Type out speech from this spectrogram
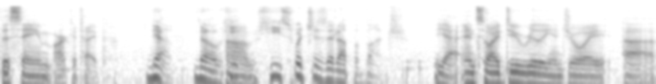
the same archetype. Yeah, no, he Um, he switches it up a bunch. Yeah, and so I do really enjoy, uh,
